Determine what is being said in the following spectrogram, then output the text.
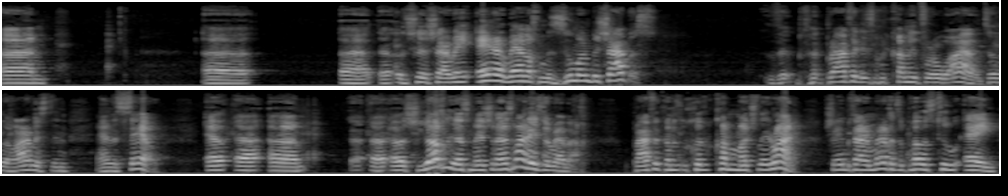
Um, uh, uh, uh, the, the profit been coming for a while until the harvest and, and the sale. El Shiyachlias Meshach Hazman is a Rebach. Profit comes could come much later on. Shem B'Tar America as opposed to a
